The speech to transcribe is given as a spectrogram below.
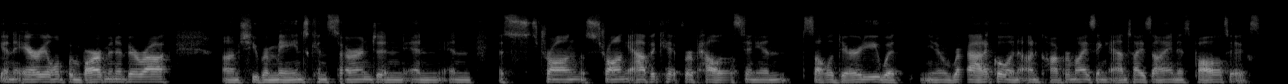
and aerial bombardment of Iraq. Um, she remained concerned and, and, and a strong, strong advocate for Palestinian solidarity with, you know, radical and uncompromising anti-Zionist politics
